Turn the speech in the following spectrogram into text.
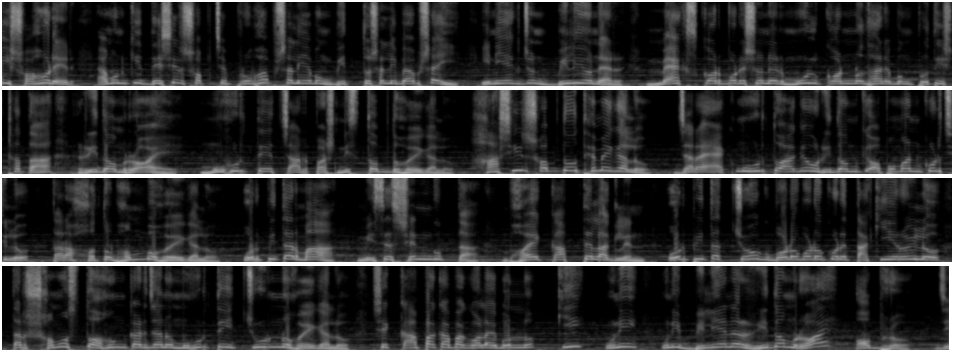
এই শহরের, এমনকি দেশের সবচেয়ে প্রভাবশালী এবং বিত্তশালী ব্যবসায়ী। ইনি একজন বিলিয়নের ম্যাক্স কর্পোরেশনের মূল কর্ণধার এবং প্রতিষ্ঠাতা রিদম রয়। মুহূর্তে চারপাশ নিস্তব্ধ হয়ে গেল। হাসির শব্দও থেমে গেল। যারা এক মুহূর্ত আগেও রিদমকে অপমান করছিল, তারা হতভম্ব হয়ে গেল। অর্পিতার মা, মিসেস সেনগুপ্তা ভয়ে কাঁপতে লাগলেন। অর্পিতার চোখ বড় বড় করে তাকিয়ে রইল, তার সমস্ত অহংকার যেন মুহূর্তেই চূর্ণ হয়ে গেল। সে কাঁপা কাঁপা গলায় বলল, কি? উনি উনি বিলিয়নের হৃদম রয়? অভ্র। যে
